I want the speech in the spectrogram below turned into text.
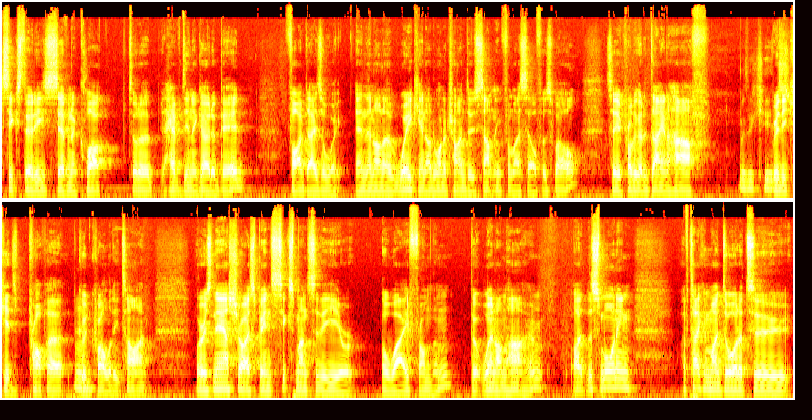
six thirty, seven o'clock, sort of have dinner, go to bed, five days a week. And then on a weekend, I'd want to try and do something for myself as well. So you've probably got a day and a half with the kids. with your kids proper mm. good quality time. Whereas now, sure, I spend six months of the year away from them, but when I'm home, like this morning, I've taken my daughter to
